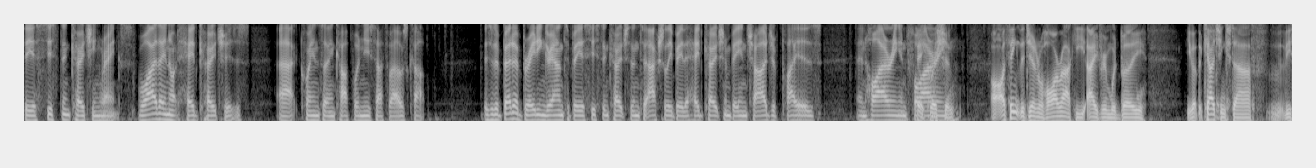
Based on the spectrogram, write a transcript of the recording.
the assistant coaching ranks? Why are they not head coaches at Queensland Cup or New South Wales Cup? Is it a better breeding ground to be assistant coach than to actually be the head coach and be in charge of players and hiring and Fair firing? question. I I think the general hierarchy, Adrian, would be you've got the coaching staff, the,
